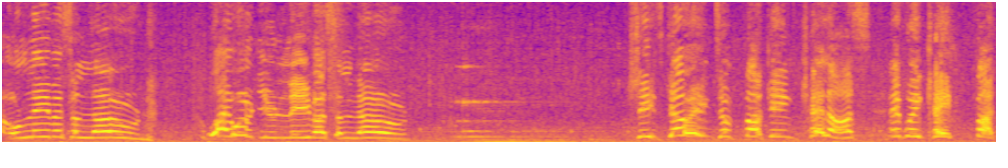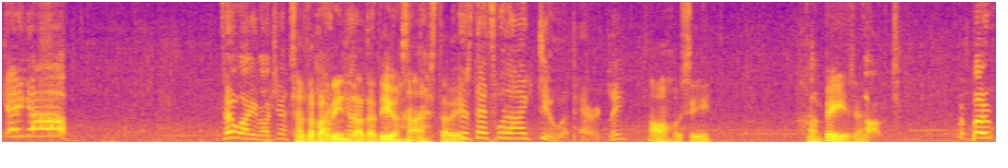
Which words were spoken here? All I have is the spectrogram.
Oh, leave us alone! Why won't you leave us alone? She's going to fucking kill us if we keep fucking up! Don't worry, Roger. Salta per dins, tio. està bé. Because that's what I do, apparently. Oh, sigui. No em peguis, eh? Fucked. We're both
